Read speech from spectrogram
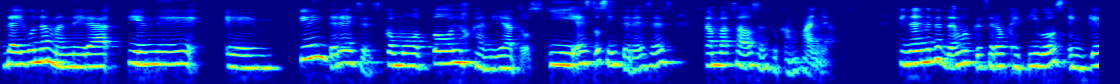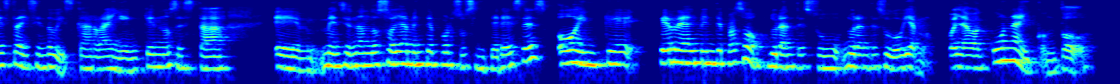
de alguna manera, tiene, eh, tiene intereses, como todos los candidatos, y estos intereses están basados en su campaña. Finalmente tenemos que ser objetivos en qué está diciendo Vizcarra y en qué nos está eh, mencionando solamente por sus intereses o en qué, qué realmente pasó durante su, durante su gobierno, con la vacuna y con todo.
